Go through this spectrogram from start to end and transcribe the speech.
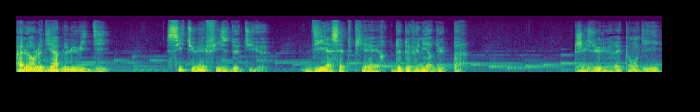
Alors le diable lui dit, Si tu es fils de Dieu, dis à cette pierre de devenir du pain. Jésus lui répondit,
